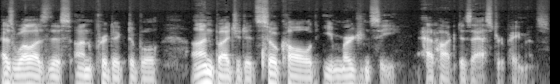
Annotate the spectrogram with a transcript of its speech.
as well as this unpredictable, unbudgeted so called emergency ad hoc disaster payments.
